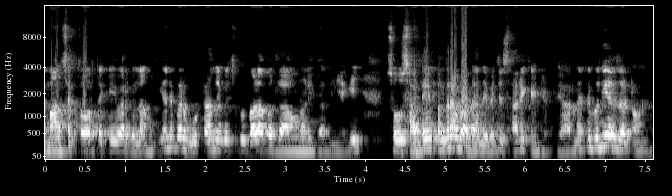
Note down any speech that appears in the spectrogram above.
ਮਾਨਸਿਕ ਤੌਰ ਤੇ ਕਈ ਵਾਰ ਗੱਲਾਂ ਹੁੰਦੀਆਂ ਨੇ, ਪਰ ਵੋਟਾਂ ਦੇ ਵਿੱਚ ਕੋਈ ਬੜਾ ਬਦਲਾਅ ਆਉਣ ਵਾਲੀ ਗੱਲ ਨਹੀਂ ਹੈਗੀ। ਸੋ ਸਾਡੇ 15 ਵਾਰਡਾਂ ਦੇ ਵਿੱਚ ਸਾਰੇ ਕੈਂਡੀਡੇਟ ਤਿਆਰ ਨੇ ਤੇ ਵਧੀਆ ਰਿਜ਼ਲਟ ਆਉਣਗੇ।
